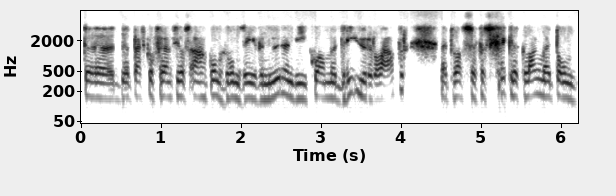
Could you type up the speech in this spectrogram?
de persconferentie was aangekondigd om zeven uur en die kwam drie uur later. Het was verschrikkelijk lang met on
